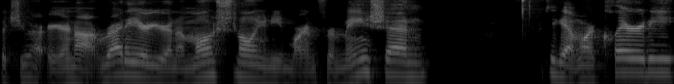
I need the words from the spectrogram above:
but you are, you're not ready or you're an emotional, you need more information to get more clarity.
